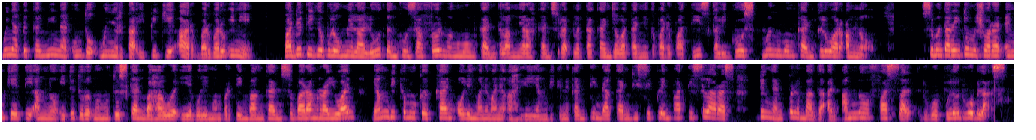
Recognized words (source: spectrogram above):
menyatakan minat untuk menyertai PKR baru-baru ini. Pada 30 Mei lalu, Tengku Zafrul mengumumkan telah menyerahkan surat peletakan jawatannya kepada parti sekaligus mengumumkan keluar AMNO. Sementara itu, mesyuarat MKT AMNO itu turut memutuskan bahawa ia boleh mempertimbangkan sebarang rayuan yang dikemukakan oleh mana-mana ahli yang dikenakan tindakan disiplin parti selaras dengan Perlembagaan AMNO Fasal 2012.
